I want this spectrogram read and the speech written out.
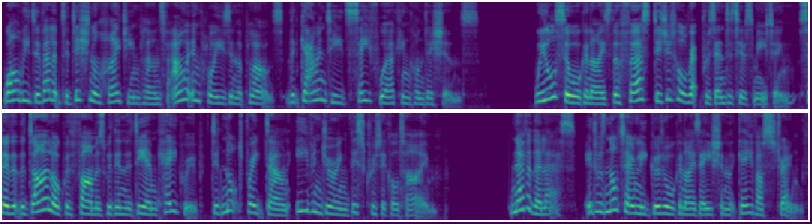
while we developed additional hygiene plans for our employees in the plants that guaranteed safe working conditions. We also organised the first digital representatives meeting so that the dialogue with farmers within the DMK group did not break down even during this critical time. Nevertheless, it was not only good organisation that gave us strength.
